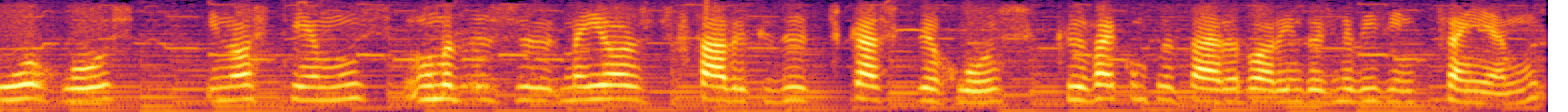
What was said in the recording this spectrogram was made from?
o arroz e nós temos uma das maiores fábricas de descasque de arroz, que vai completar agora em 2020 100 anos.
